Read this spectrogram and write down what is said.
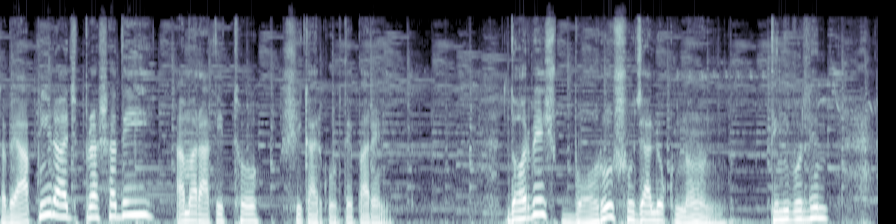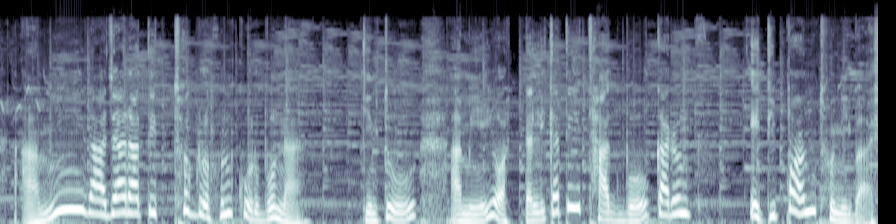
তবে আপনি রাজপ্রাসাদেই আমার আতিথ্য স্বীকার করতে পারেন। দরবেশ বড় সোজা লোক নন। তিনি বললেন, আমি রাজার আতিথ্য গ্রহণ করব না, কিন্তু আমি এই অট্টালিকাতেই থাকব, কারণ এটি পান্থ নিবাস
